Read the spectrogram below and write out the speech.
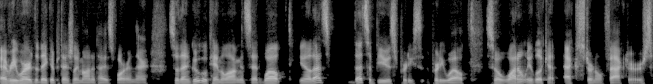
every word that they could potentially monetize for in there. So then Google came along and said, well, you know, that's that's abused pretty pretty well. So why don't we look at external factors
